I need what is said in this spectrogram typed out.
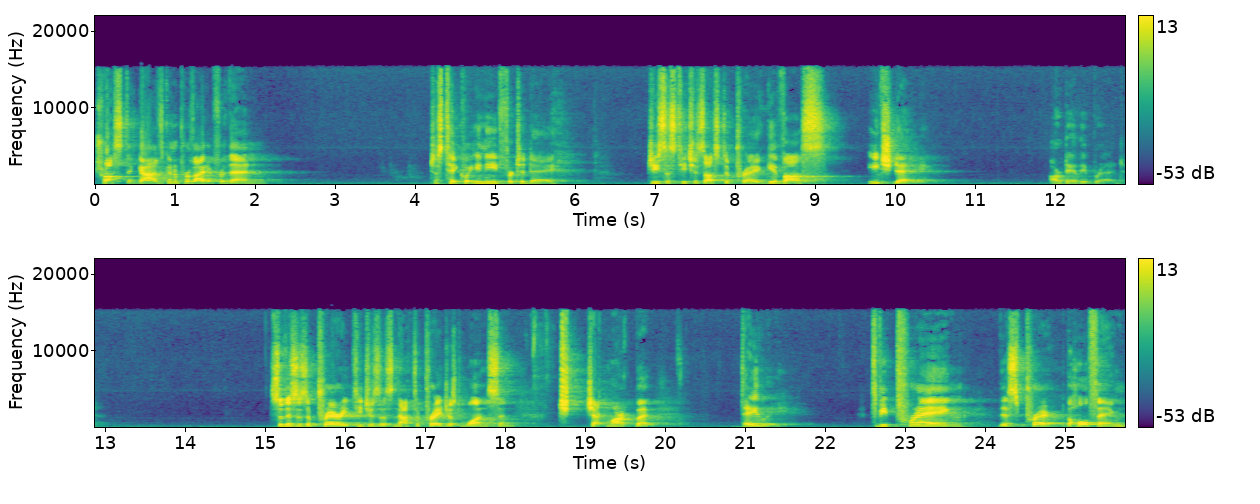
Trust that God's going to provide it for then. Just take what you need for today. Jesus teaches us to pray, give us each day our daily bread. So, this is a prayer he teaches us not to pray just once and check mark, but daily. To be praying this prayer, the whole thing,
